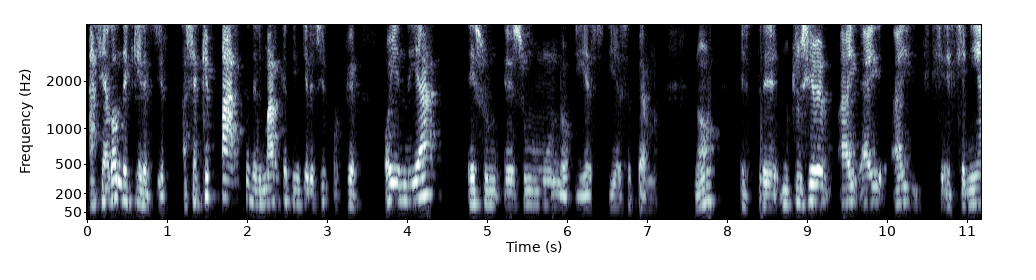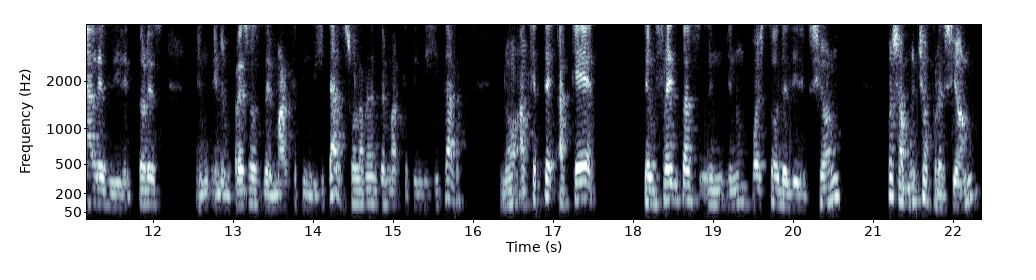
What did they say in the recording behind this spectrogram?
¿hacia dónde quieres ir? ¿Hacia qué parte del marketing quieres ir? Porque hoy en día es un, es un mundo y es, y es eterno, ¿no? Este, inclusive hay, hay, hay geniales directores en, empresas de marketing digital, solamente marketing digital, ¿no? ¿A qué te, a qué te enfrentas en, en un puesto de dirección? Pues a mucha presión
